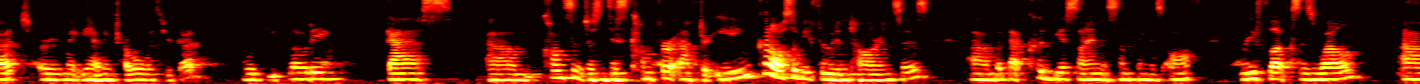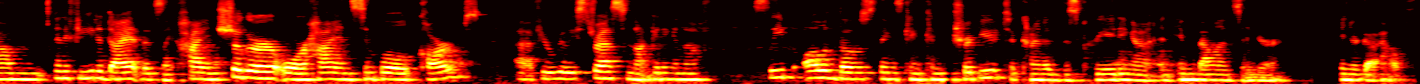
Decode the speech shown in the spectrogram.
gut or you might be having trouble with your gut would be bloating, gas, um, constant just discomfort after eating. Could also be food intolerances, um, but that could be a sign that something is off. Reflux as well. Um, and if you eat a diet that's like high in sugar or high in simple carbs, uh, if you're really stressed and not getting enough sleep, all of those things can contribute to kind of this creating a, an imbalance in your in your gut health.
